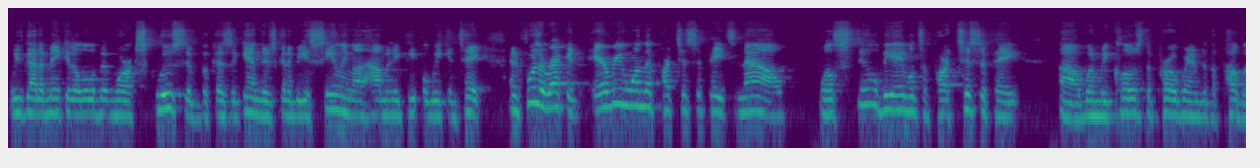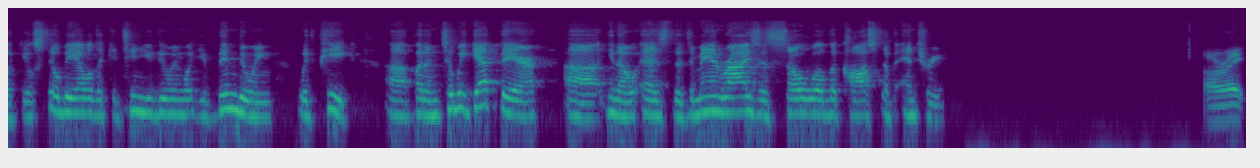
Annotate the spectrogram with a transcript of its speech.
we've got to make it a little bit more exclusive because again, there's going to be a ceiling on how many people we can take. And for the record, everyone that participates now will still be able to participate uh, when we close the program to the public. You'll still be able to continue doing what you've been doing with Peak. Uh, but until we get there, uh, you know, as the demand rises, so will the cost of entry. All right.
